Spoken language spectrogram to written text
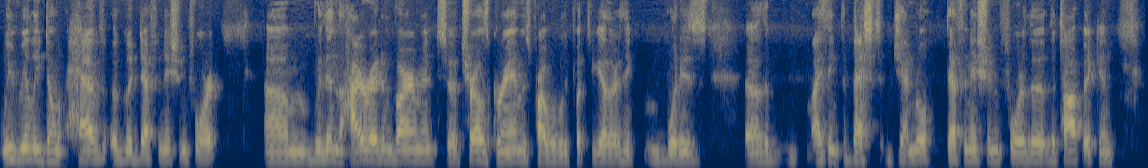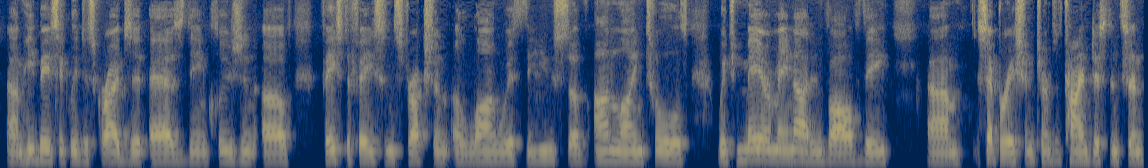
we really don't have a good definition for it. Um, within the higher ed environment, uh, Charles Graham has probably put together, I think, what is uh, the, I think the best general definition for the, the topic. And um, he basically describes it as the inclusion of face-to-face -face instruction along with the use of online tools, which may or may not involve the um, separation in terms of time, distance, and,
